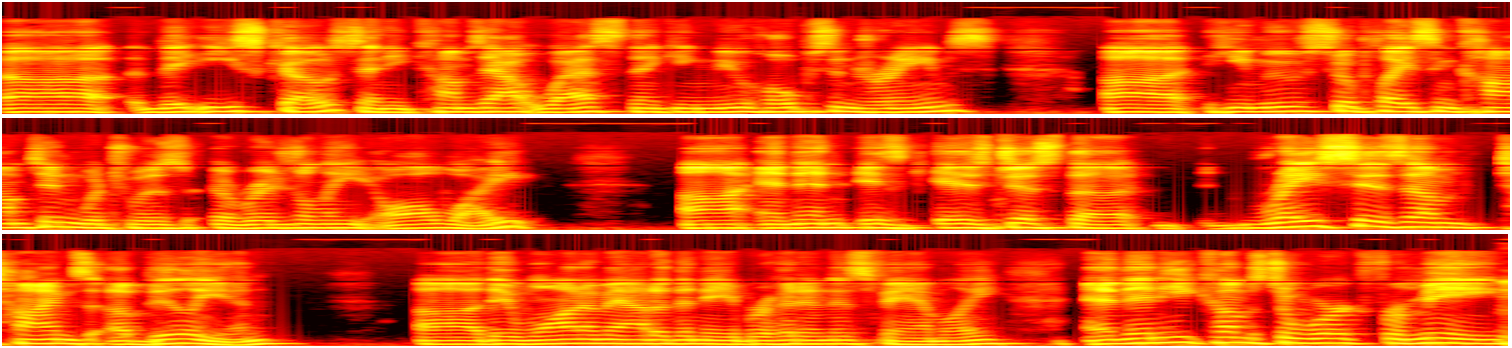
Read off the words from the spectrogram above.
uh, the East Coast and he comes out west thinking new hopes and dreams. Uh, he moves to a place in Compton, which was originally all white, uh, and then is is just the racism times a billion. Uh, they want him out of the neighborhood and his family, and then he comes to work for me,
